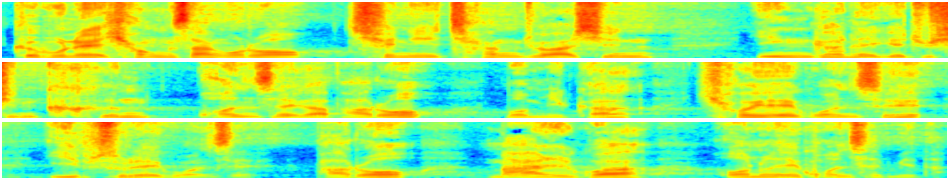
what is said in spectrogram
그분의 형상으로 친히 창조하신 인간에게 주신 큰 권세가 바로 뭡니까? 혀의 권세, 입술의 권세. 바로 말과 언어의 권세입니다.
